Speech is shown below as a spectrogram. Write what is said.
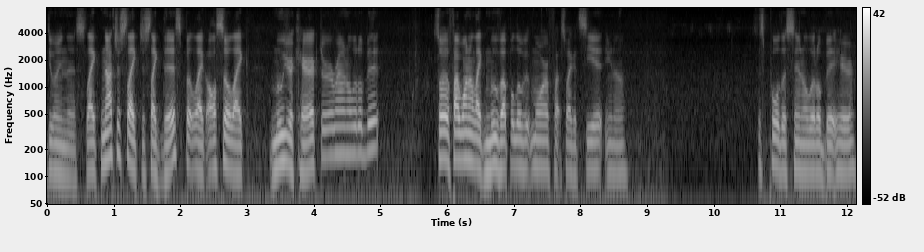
doing this, like not just like just like this, but like also like move your character around a little bit. So if I want to like move up a little bit more, I, so I could see it, you know. Just pull this in a little bit here.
